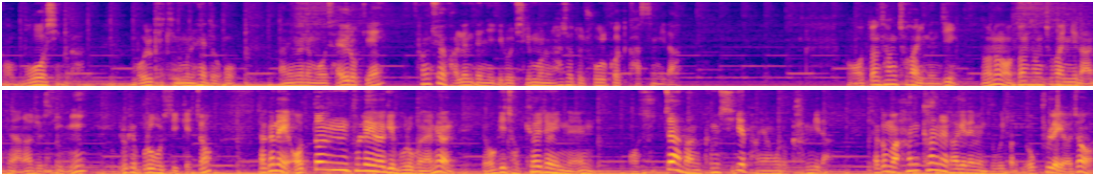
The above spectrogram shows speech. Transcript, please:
어, 무엇인가? 뭐 이렇게 질문을 해두고 아니면은 뭐 자유롭게 상처에 관련된 얘기로 질문을 하셔도 좋을 것 같습니다. 어, 어떤 상처가 있는지 너는 어떤 상처가 있는지 나한테 나눠줄 수 있니? 이렇게 물어볼 수 있겠죠? 자 근데 어떤 플레이어에게 물어보냐면 여기 적혀져 있는 어, 숫자만큼 시계 방향으로 갑니다 자 그러면 한 칸을 가게 되면 누구죠? 요 플레이어죠?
